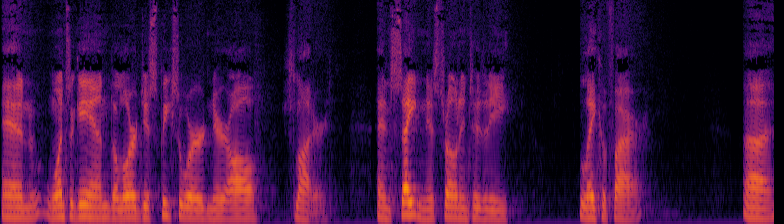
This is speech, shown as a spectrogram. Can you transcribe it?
And once again, the Lord just speaks a word and they're all slaughtered. And Satan is thrown into the lake of fire. Uh,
